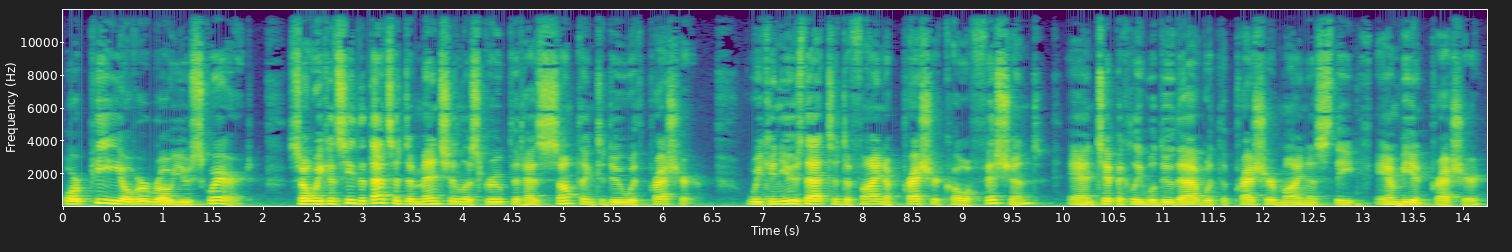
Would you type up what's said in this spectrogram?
or P over rho u squared. So we can see that that's a dimensionless group that has something to do with pressure. We can use that to define a pressure coefficient, and typically we'll do that with the pressure minus the ambient pressure,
